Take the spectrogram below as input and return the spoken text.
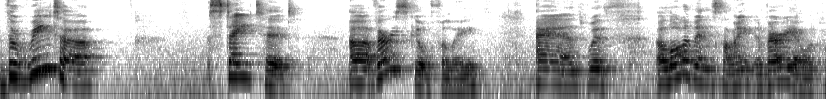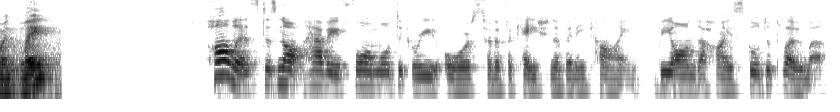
The reader stated uh, very skillfully and with a lot of insight and very eloquently. Hollis does not have a formal degree or certification of any kind beyond a high school diploma.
